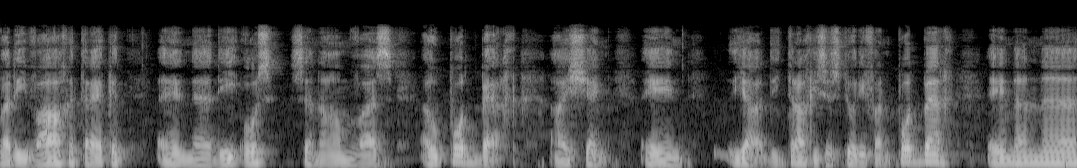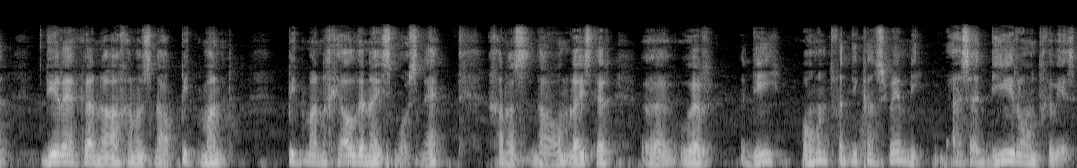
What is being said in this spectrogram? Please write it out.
wat die waag getrek het en uh, die os sy naam was Ou Potberg, I shame, en ja, die tragische story van Potberg en dan uh, direct daarna gaan ons na Pietman, Pietman Geldenhuismos, ne? gaan ons na hom luister uh, oor die hond wat nie kan swem nie. Is een dierhond gewees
